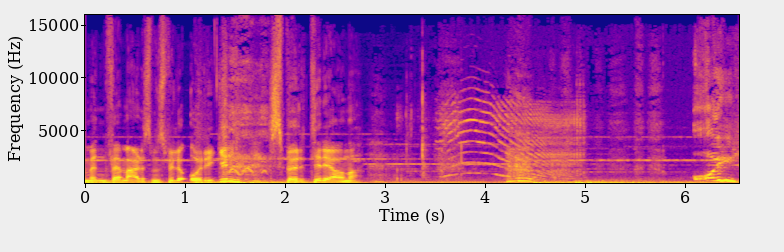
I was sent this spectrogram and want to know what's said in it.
Men hvem er det som spiller orgel? spør Triana. Oi!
